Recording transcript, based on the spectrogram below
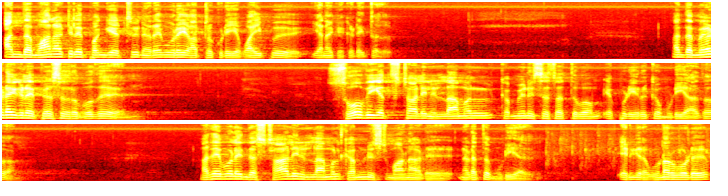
அந்த மாநாட்டிலே பங்கேற்று நிறைவுரை ஆற்றக்கூடிய வாய்ப்பு எனக்கு கிடைத்தது. அந்த மேடைகளை பேசுகிற போது சோவியத் ஸ்டாலின் இல்லாமல் கம்யூனிஸ்ட் தத்துவம் எப்படி இருக்க முடியாதோ அதே போல் இந்த ஸ்டாலின் இல்லாமல் கம்யூனிஸ்ட் மாநாடு நடத்த முடியாது என்கிற உணர்வோடு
